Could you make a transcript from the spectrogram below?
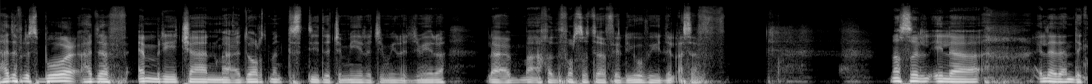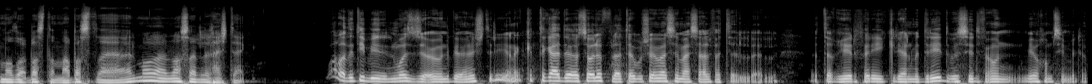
هدف الأسبوع هدف أمري كان مع دورتموند تسديدة جميلة جميلة جميلة. لاعب ما أخذ فرصته في اليوفي للأسف. نصل إلى الا إذا عندك موضوع بسطه ما بسطه المو... نوصل للهاشتاج. والله إذا تبي نوزع ونبيع ونشتري أنا كنت قاعد أسولف له قبل شوي ما سمع سالفة ال- ال- تغيير فريق ريال مدريد بس يدفعون 150 مليون.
